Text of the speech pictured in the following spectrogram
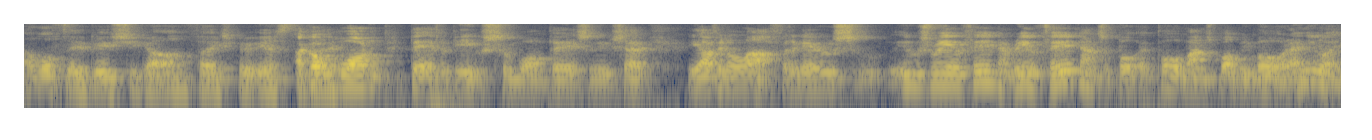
I love the abuse you got on Facebook yesterday. I got one bit of abuse from one person who said, You're having a laugh, and I goes, Who's Rio Ferdinand? Rio Ferdinand's a, poor man's Bobby Moore anyway.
